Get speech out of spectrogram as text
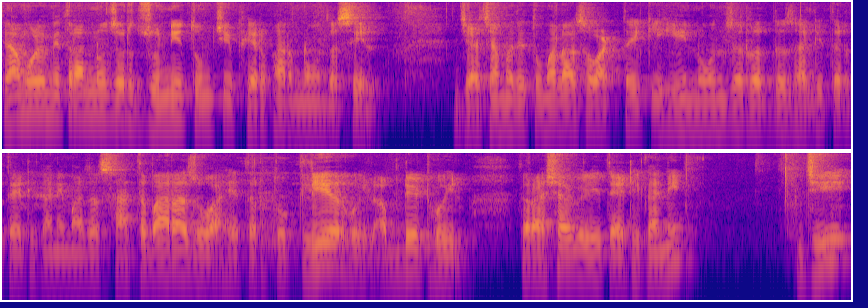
त्यामुळे मित्रांनो जर जुनी तुमची फेरफार नोंद असेल ज्याच्यामध्ये तुम्हाला असं वाटतं आहे की ही नोंद जर रद्द झाली तर त्या ठिकाणी माझा सातबारा जो आहे तर तो क्लिअर होईल अपडेट होईल. तर अशा वेळी त्या ठिकाणी जी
